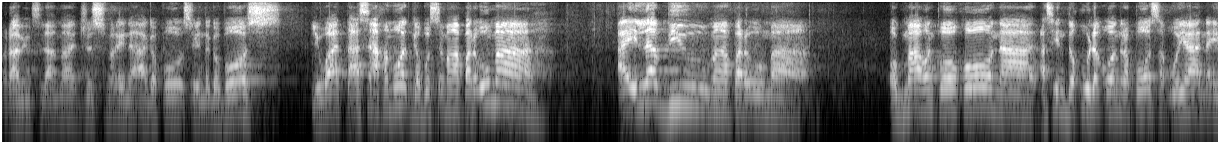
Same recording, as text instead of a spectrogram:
Maraming salamat. Diyos maray na aga po sa iyong nagabos. Liwat, taas na kamot, gabos sa mga parauma. I love you, mga parauma. Ogmahon po ako na asin kulang onra po sa kuya na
